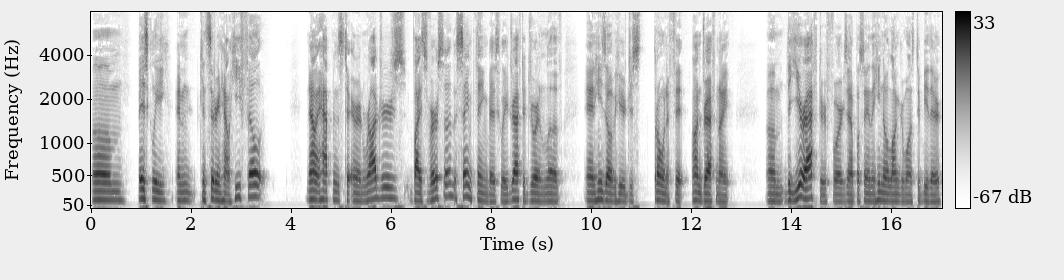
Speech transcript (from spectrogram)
Um, basically, and considering how he felt, now it happens to Aaron Rodgers, vice versa. The same thing, basically. He drafted Jordan Love, and he's over here just throwing a fit on draft night. Um, the year after, for example, saying that he no longer wants to be there.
